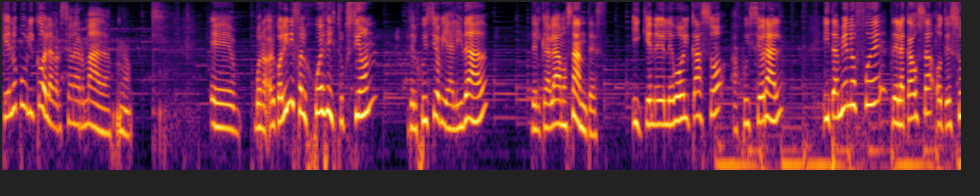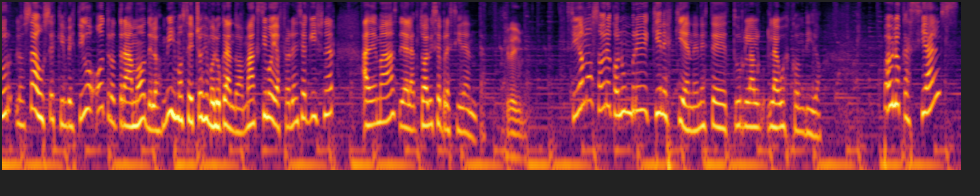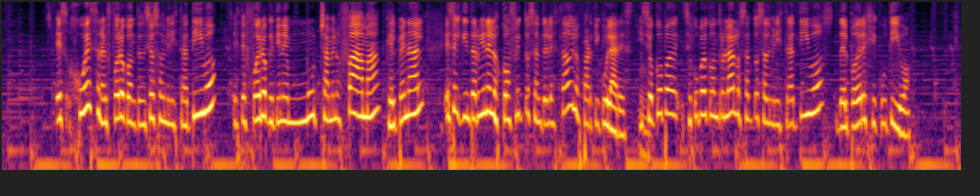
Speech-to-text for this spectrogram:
que no publicó la versión armada. No. Eh, bueno, Ercolini fue el juez de instrucción del juicio Vialidad, del que hablábamos antes, y quien elevó el caso a juicio oral, y también lo fue de la causa Otesur Los Sauces, que investigó otro tramo de los mismos hechos involucrando a Máximo y a Florencia Kirchner, además de a la actual vicepresidenta. Increíble. Sigamos ahora con un breve quién es quién en este tour lag- Lago Escondido. Pablo Casials es juez en el Fuero Contencioso Administrativo. Este fuero que tiene mucha menos fama que el penal es el que interviene en los conflictos entre el Estado y los particulares y se ocupa, se ocupa de controlar los actos administrativos del Poder Ejecutivo.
